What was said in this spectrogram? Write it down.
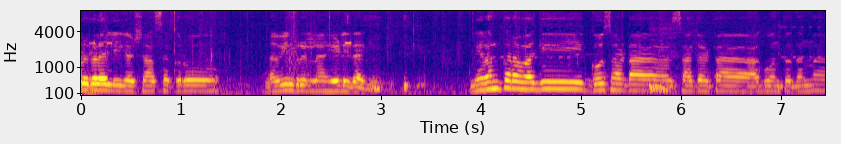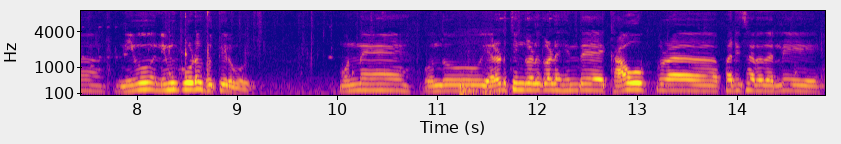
ಗಳಲ್ಲಿ ಈಗ ಶಾಸಕರು ನವೀನ್ರೆಲ್ಲ ಹೇಳಿದಾಗೆ. ನಿರಂತರವಾಗಿ ಗೋಸಾಟ ಸಾಗಾಟ ಆಗುವಂಥದ್ದನ್ನು ನೀವು ನಿಮ್ಗೆ ಕೂಡ ಗೊತ್ತಿರ್ಬೋದು. ಮೊನ್ನೆ ಒಂದು ಎರಡು ತಿಂಗಳುಗಳ ಹಿಂದೆ ಕಾವು ಪ್ರ ಪರಿಸರದಲ್ಲಿ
